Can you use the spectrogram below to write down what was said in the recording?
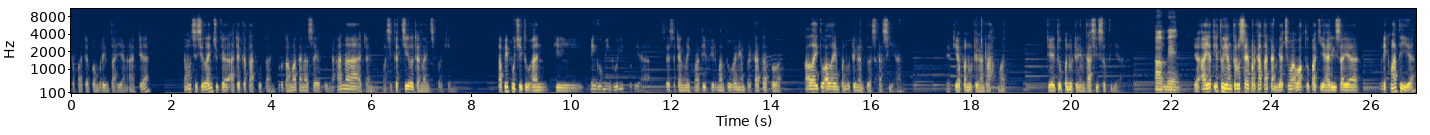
kepada pemerintah yang ada namun sisi lain juga ada ketakutan, terutama karena saya punya anak dan masih kecil dan lain sebagainya. Tapi puji Tuhan di minggu-minggu itu ya, saya sedang menikmati firman Tuhan yang berkata bahwa Allah itu Allah yang penuh dengan belas kasihan. Ya, dia penuh dengan rahmat. Dia itu penuh dengan kasih setia. Amin. Ya, ayat itu yang terus saya perkatakan, gak cuma waktu pagi hari saya menikmati ya,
